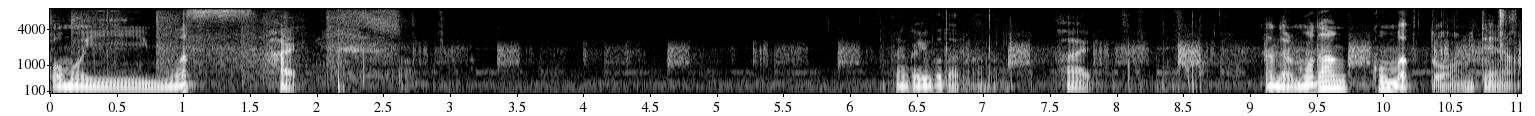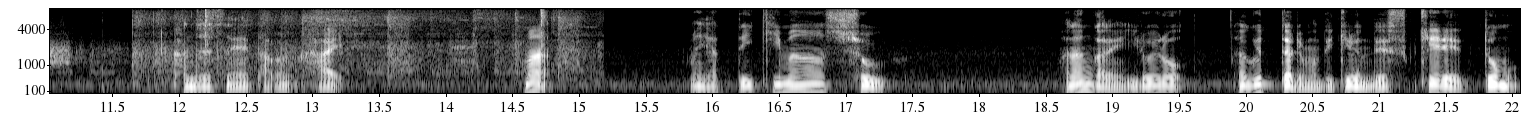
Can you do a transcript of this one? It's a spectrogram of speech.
思います。はい。なんか言うことあるかなはい。なんだろう、モダンコンバットみたいな感じですね、多分。はい。まあ、まあ、やっていきましょう。まあ、なんかね、いろいろ殴ったりもできるんですけれども、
